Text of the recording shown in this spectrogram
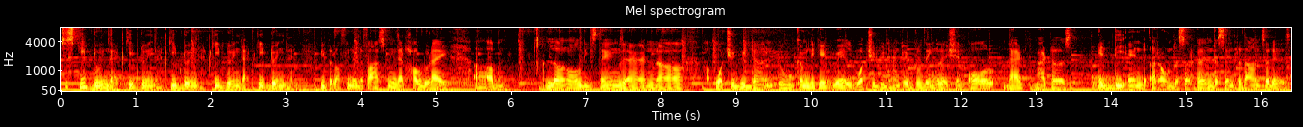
just keep doing that keep doing that keep doing that keep doing that keep doing that. People often enough ask me that how do i um, learn all these things and uh, what should be done to communicate well what should be done to improve the english and all that matters at the end around the circle in the center. The answer is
